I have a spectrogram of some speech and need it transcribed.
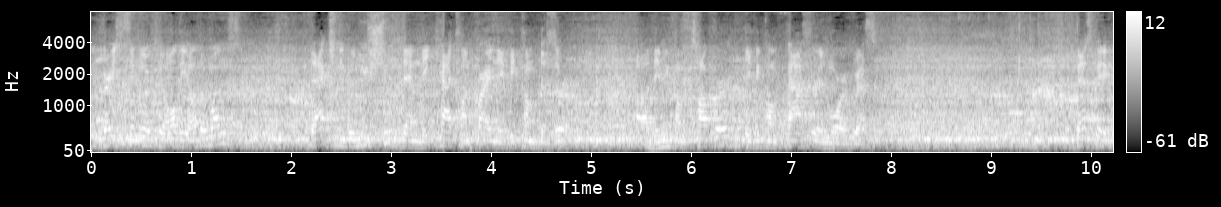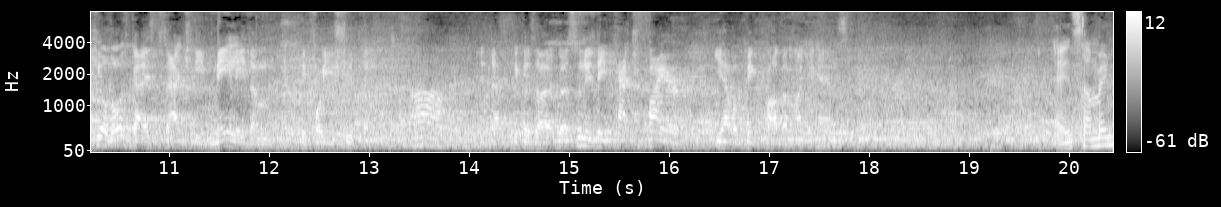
Look very similar to all the other ones, they actually when you shoot them, they catch on fire and they become berserk. Uh, they become tougher, they become faster and more aggressive. The best way to kill those guys is to actually melee them before you shoot them. Ah. And that's because uh, as soon as they catch fire, you have a big problem on your hands. And summon?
